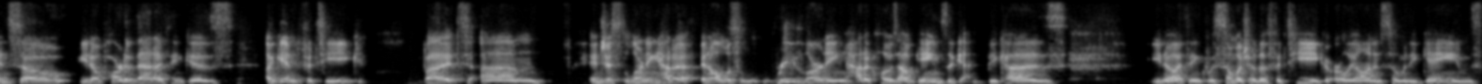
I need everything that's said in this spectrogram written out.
and so you know, part of that I think is again fatigue, but um, and just learning how to and almost relearning how to close out games again because you know i think with so much of the fatigue early on in so many games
